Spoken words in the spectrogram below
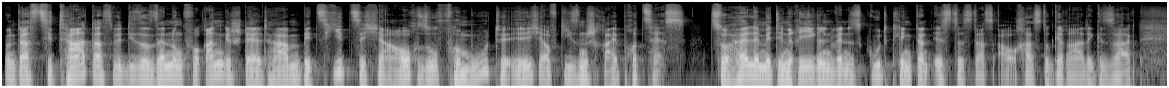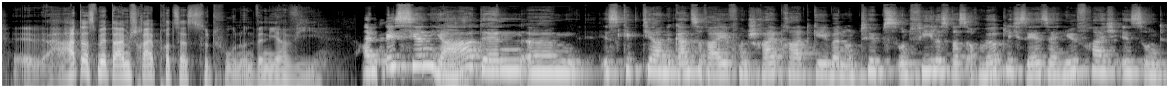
Und das Zitat, das wir dieser Sendung vorangestellt haben, bezieht sich ja auch, so vermute ich, auf diesen Schreibprozess zur Hölle mit den Regeln. Wenn es gut klingt, dann ist es das auch, hast du gerade gesagt. Äh, hat das mit deinem Schreibprozess zu tun und wenn ja, wie? Ein bisschen ja, denn ähm, es gibt ja eine ganze Reihe von Schreibratgebern und Tipps und vieles, was auch wirklich sehr, sehr hilfreich ist. Und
